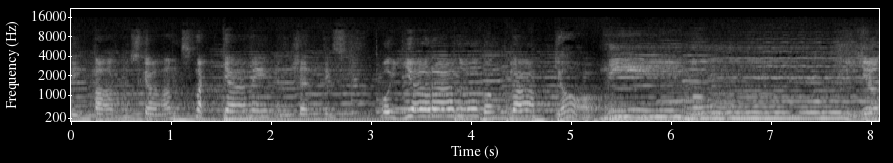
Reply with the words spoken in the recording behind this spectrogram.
vi har. Nu ska han snacka med en kändis och göra någon glad. Ja! Nemo, ja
